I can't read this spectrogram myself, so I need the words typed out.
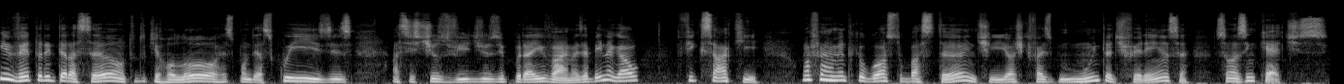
e ver toda a interação, tudo que rolou, responder as quizzes, assistir os vídeos e por aí vai. Mas é bem legal fixar aqui. Uma ferramenta que eu gosto bastante e acho que faz muita diferença são as enquetes.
